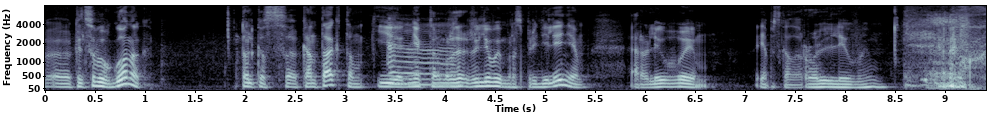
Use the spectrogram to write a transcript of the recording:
э, кольцевых гонок, только с контактом и А. некоторым ро- ролевым распределением. Ролевым. Я бы сказал, ролевым.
